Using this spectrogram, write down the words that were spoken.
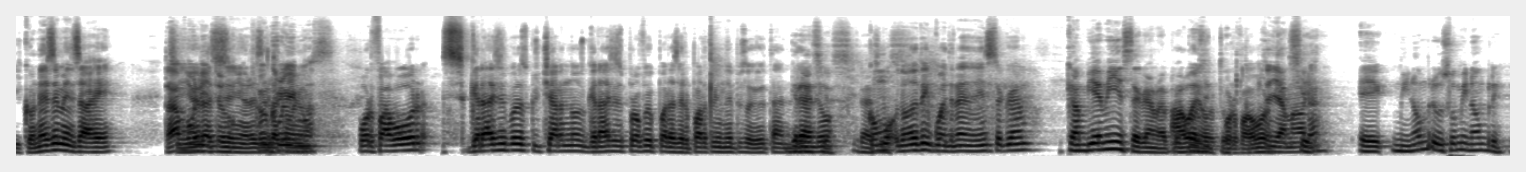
Y con ese mensaje, Tan señoras bonito. y señores de la Concluimos. Por favor, gracias por escucharnos, gracias, profe, por hacer parte de un episodio tan Gracias, lindo. gracias. ¿Cómo, ¿Dónde te encuentran en Instagram? Cambié mi Instagram a Ah, bueno, por ¿Cómo favor. se llama Sí. ahora? Eh, mi nombre, uso mi nombre.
